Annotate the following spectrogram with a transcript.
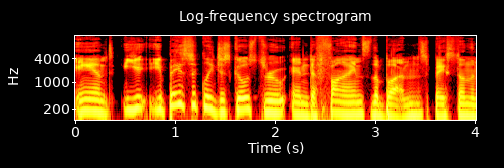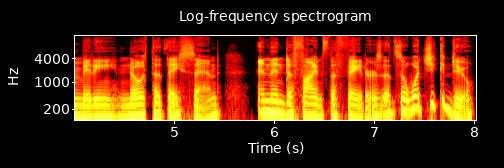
And it basically just goes through and defines the buttons based on the MIDI note that they send, and then defines the faders. And so what you can do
